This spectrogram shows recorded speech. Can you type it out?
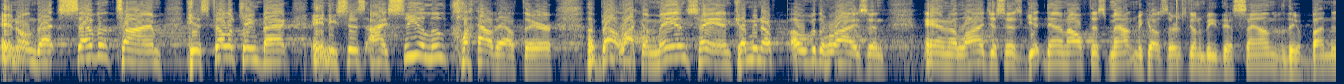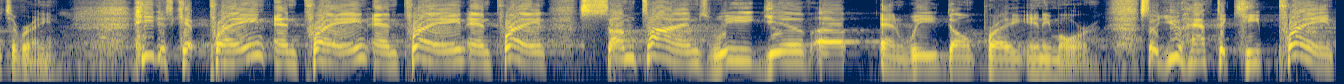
and on that seventh time, his fellow came back and he says, I see a little cloud out there, about like a man's hand coming up over the horizon. And Elijah says, Get down off this mountain because there's going to be the sound of the abundance of rain. He just kept praying and praying and praying and praying. Sometimes we give up and we don't pray anymore. So you have to keep praying,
